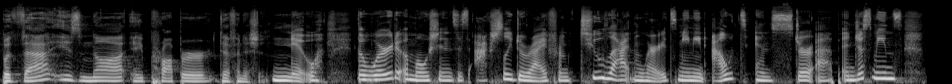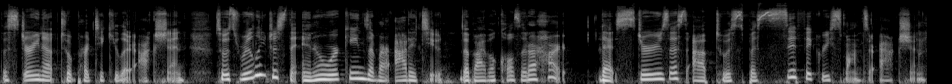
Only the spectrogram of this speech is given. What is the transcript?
But that is not a proper definition. No. The word emotions is actually derived from two Latin words meaning out and stir up, and just means the stirring up to a particular action. So it's really just the inner workings of our attitude. The Bible calls it our heart that stirs us up to a specific response or action.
